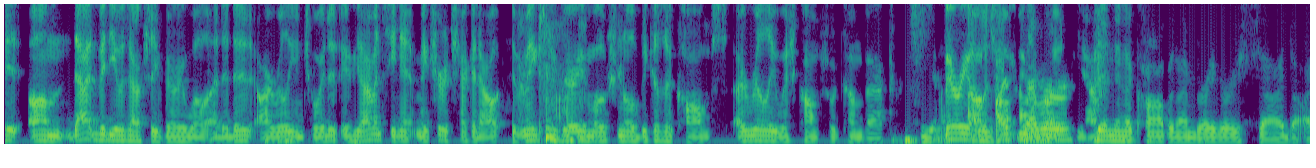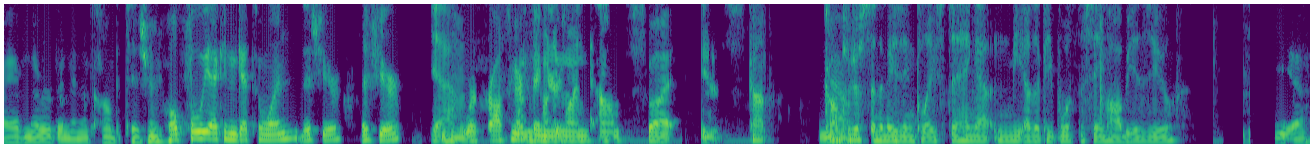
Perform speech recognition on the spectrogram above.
It, um, that video is actually very well edited. I really enjoyed it. If you haven't seen it, make sure to check it out. It makes me very emotional because of comps. I really wish comps would come back. Yeah. Very I often. was- I've but never yeah. been in a comp, and I'm very, very sad that I have never been in a competition. Hopefully, I can get to one this year. This year, Yeah. We're crossing our fingers, 2021 comps. but Yes. Comp no. comps are just an amazing place to hang out and meet other people with the same hobby as you. Yeah,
